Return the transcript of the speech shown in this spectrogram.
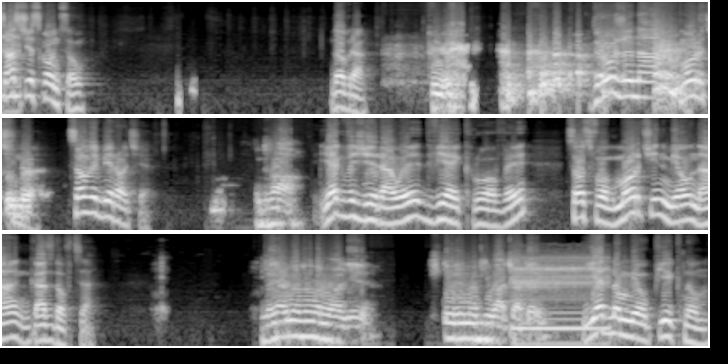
Czas się skończył. Dobra. Drużyna Morcina. Co wybieracie? Dwa. Jak wyzierały dwie królowy, co swog Morcin miał na gazdowce? No jak no normalnie. Cztery nogi łaciate. Jedną miał piękną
